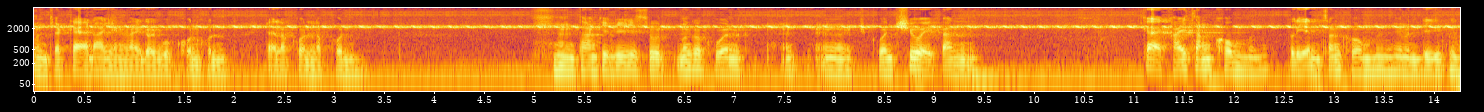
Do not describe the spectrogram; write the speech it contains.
มันจะแก้ได้อย่างไร โดยบุคคลคนแต่ละคนละคนทางที่ดีที่สุดมันก็ควรควรช่วยกัน แก้ไขสังคมเปลี่ยนสังคมให้มันดีขึ้น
